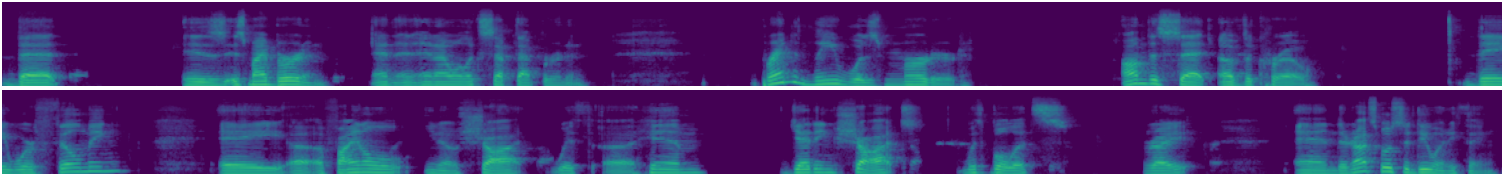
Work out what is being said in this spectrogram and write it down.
that is is my burden, and and, and I will accept that burden. Brandon Lee was murdered on the set of The Crow. They were filming a a final you know shot with uh, him getting shot with bullets, right? And they're not supposed to do anything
